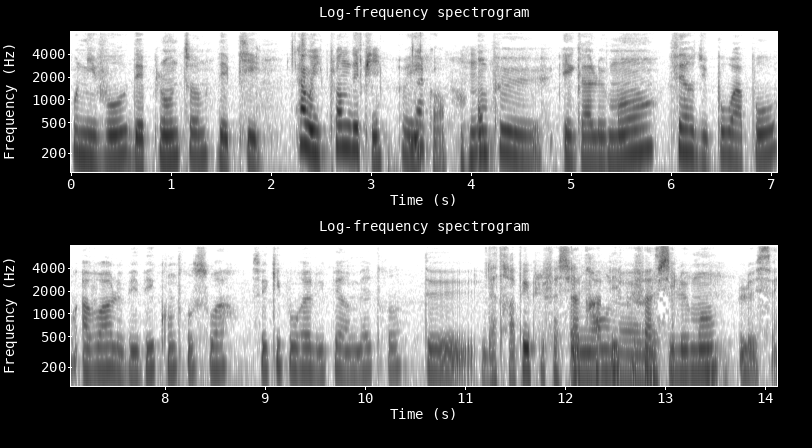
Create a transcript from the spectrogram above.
au niveau des plantes des pieds. Ah oui, plante des pieds. D'accord. Mhm. On peut également faire du pot à pot, avoir le bébé contre soi, ce qui pourrait lui permettre de d'attraper plus facilement, plus le, facilement le sein.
